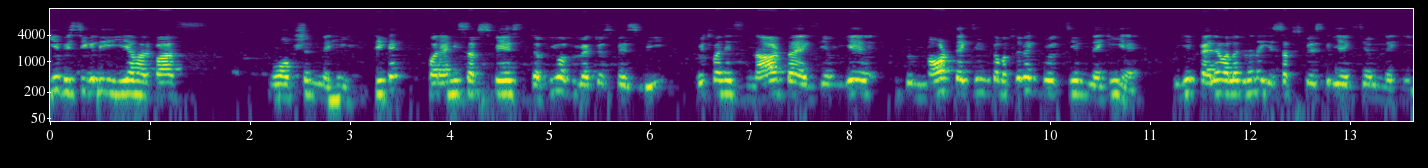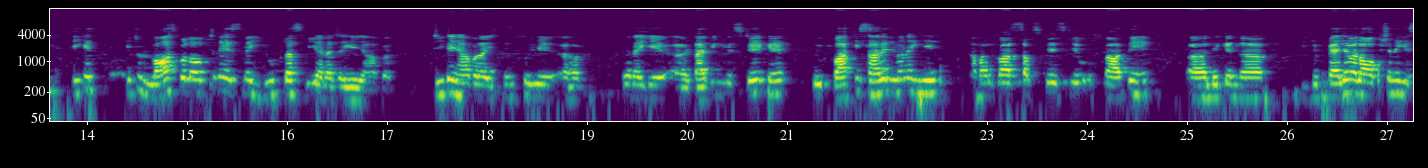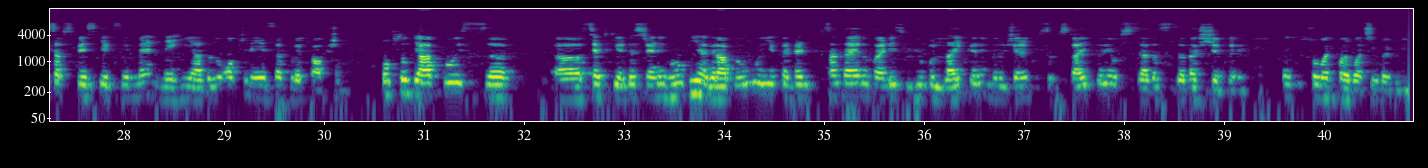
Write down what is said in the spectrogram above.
ये बेसिकली ये हमारे पास वो ऑप्शन नहीं है, ठीक है? For any subspace W और vector space B which one is not the axiom ये जो नॉट द एक्सियम का मतलब है जो एक्सियम नहीं है ये पहले वाला जो है ना, ये सब स्पेस के लिए एक्सियम नहीं है। ठीक है? ये जो लास्ट वाला ऑप्शन है, इसमें यू प्लस भी आना चाहिए यहाँ पर। ठीक है? यहाँ पर आई थिंक तो ये जो है ये टाइपिंग मिस्टेक है। तो बाकी सारे जो है ना, ये हमारे पास सब स्पेस के उसमें आते हैं। लेकिन जो पहले वाला ऑप्शन है, ये सब स्पेस के एक्सियम में नहीं आता। तो ऑप्शन ए इसका करेक्ट ऑप्शन होप सो कि आपको इस सेट की अंडरस्टैंडिंग होगी। अगर आप लोगों को ये कंटेंट पसंद आए तो काइंडली इस वीडियो को लाइक करें, मेरे चैनल को सब्सक्राइब करें और ज़्यादा से ज़्यादा शेयर करें। Thank you so much for watching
